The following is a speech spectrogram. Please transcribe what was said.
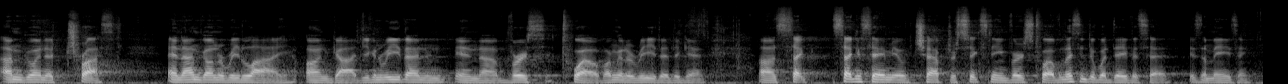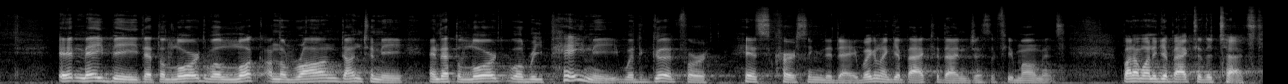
I'm going to trust and I'm going to rely on God. You can read that in, in uh, verse 12. I'm going to read it again. Uh, 2 Samuel chapter 16, verse 12. Listen to what David said. It's amazing. It may be that the Lord will look on the wrong done to me, and that the Lord will repay me with good for his cursing today. We're going to get back to that in just a few moments. But I want to get back to the text.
